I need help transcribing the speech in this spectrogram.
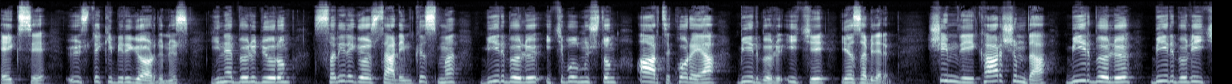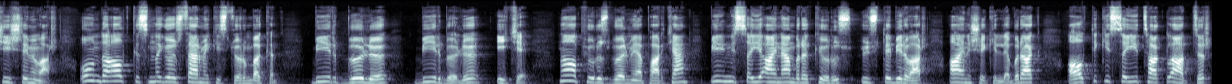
eksi. Üstteki 1'i gördünüz. Yine bölü diyorum. Sarıyla gösterdiğim kısmı 1 bölü 2 bulmuştum. Artık oraya 1 bölü 2 yazabilirim. Şimdi karşımda 1 bölü 1 bölü 2 işlemi var. Onu da alt kısımda göstermek istiyorum bakın. 1 bölü 1 bölü 2. Ne yapıyoruz bölme yaparken? Birinci sayıyı aynen bırakıyoruz. Üstte 1 var. Aynı şekilde bırak. Alttaki sayıyı takla attır.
